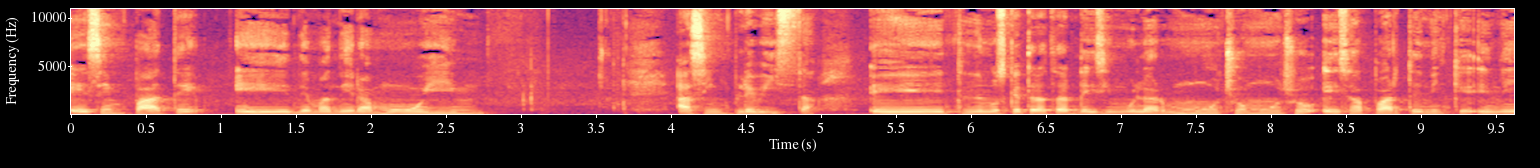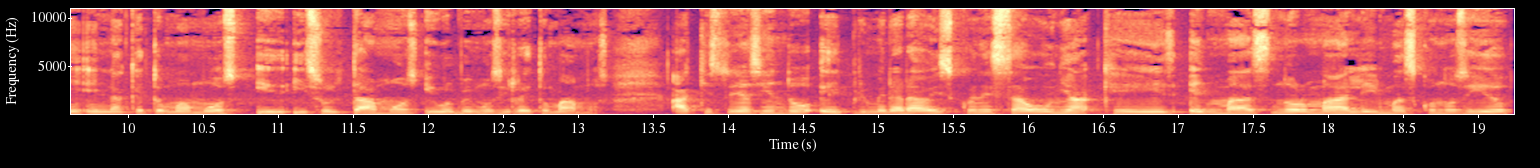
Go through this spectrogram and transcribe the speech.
ese empate de manera muy a simple vista. Eh, tenemos que tratar de disimular mucho, mucho esa parte en, que, en, la que tomamos y, soltamos y volvemos y retomamos. Aquí estoy haciendo el primer arabesco en esta uña, que es el más normal, el más conocido,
